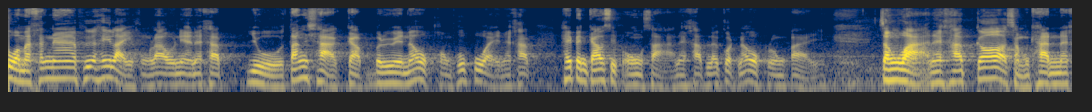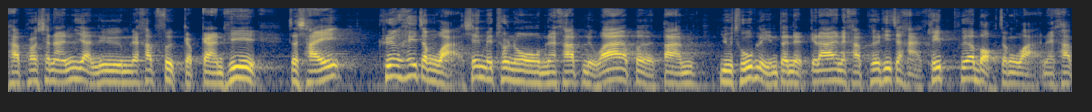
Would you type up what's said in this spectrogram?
ตัวมาข้างหน้าเพื่อให้ไหล่ของเราเนี่ยนะครับอยู่ตั้งฉากกับบริเวณหน้าอกของผู้ป่วยนะครับ ให้เป็น 90 องศานะครับแล้วกดหน้าอกลงไป จังหวะนะครับก็สำคัญนะครับ เพราะฉะนั้นอย่าลืมนะครับฝึกกับการที่จะใช้เครื่องให้จังหวะ เช่นเมโทรโนมนะครับหรือว่าเปิดตาม YouTube หรืออินเทอร์เน็ตก็ได้นะครับ เพื่อที่จะหาคลิปเพื่อบอกจังหวะนะครับ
